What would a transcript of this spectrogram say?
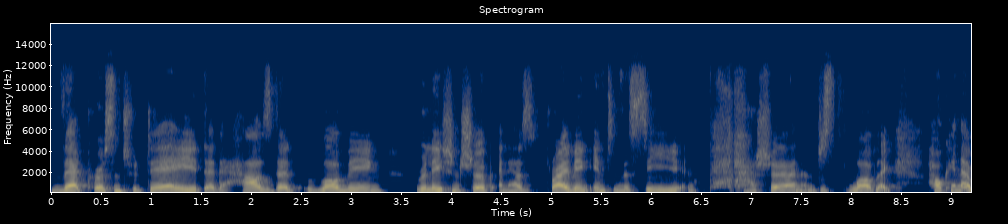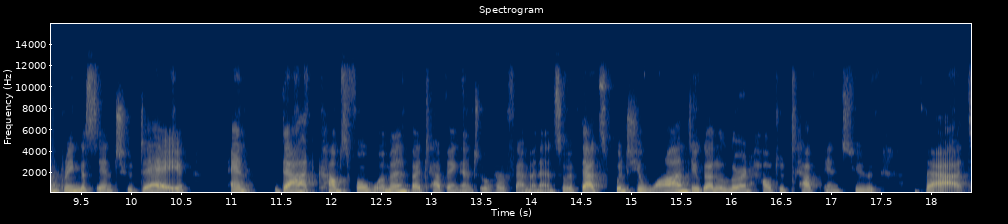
that person today that has that loving relationship and has thriving intimacy and passion and just love like how can i bring this in today? And that comes for women by tapping into her feminine. So if that's what you want you got to learn how to tap into that.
